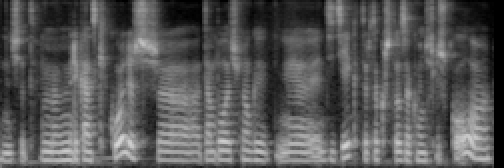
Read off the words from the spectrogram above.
значит, в американский колледж, э, там было очень много э, детей, которые только что закончили школу,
